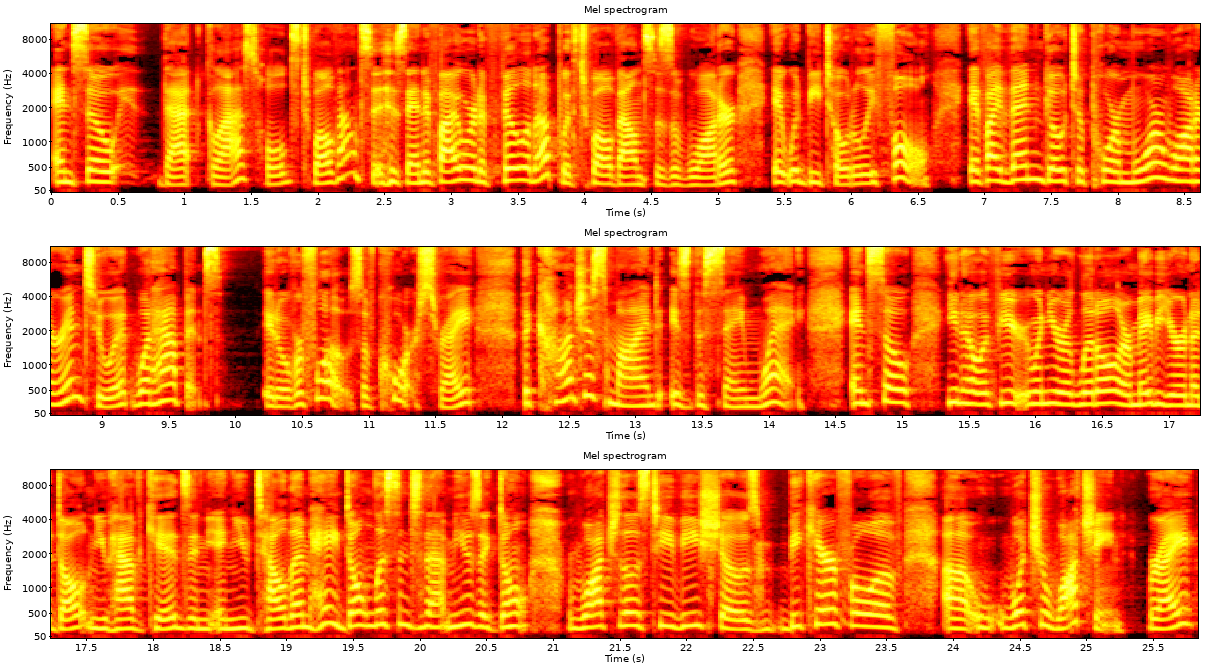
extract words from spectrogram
And so, that glass holds 12 ounces. And if I were to fill it up with 12 ounces of water, it would be totally full. If I then go to pour more water into it, what happens? it overflows, of course, right? The conscious mind is the same way. And so, you know, if you're when you're little or maybe you're an adult and you have kids and, and you tell them, hey, don't listen to that music, don't watch those TV shows, be careful of uh, what you're watching, right?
